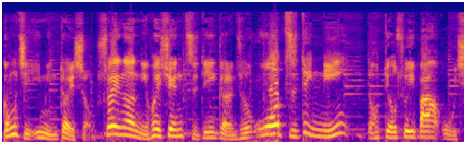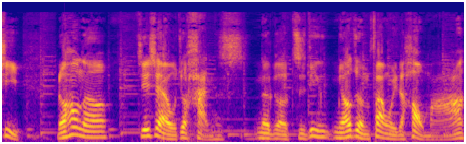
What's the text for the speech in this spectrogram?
攻击一名对手，所以呢，你会先指定一个人，就是我指定你，然后丢出一把武器，然后呢，接下来我就喊那个指定瞄准范围的号码，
